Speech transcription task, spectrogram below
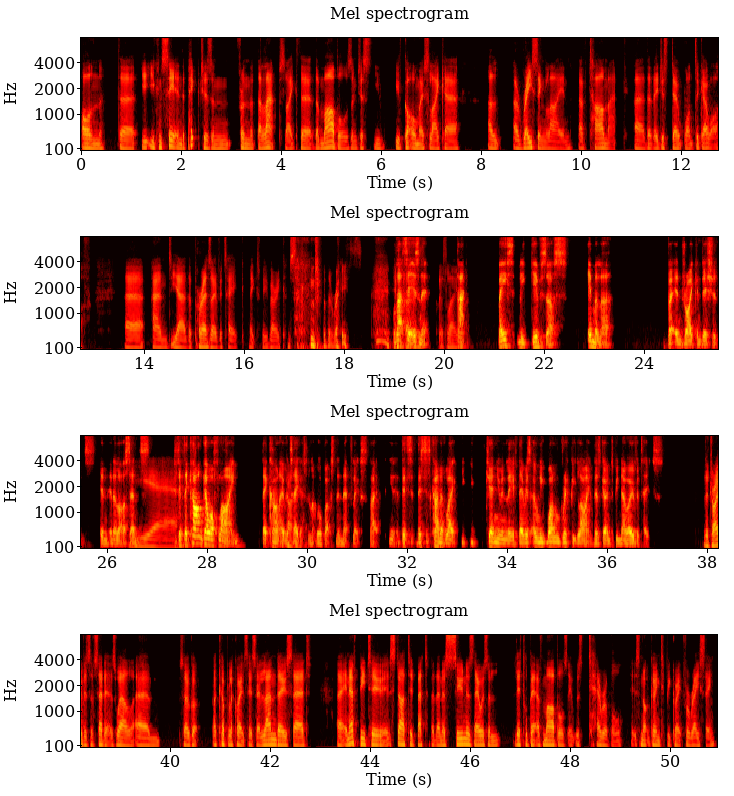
on the you, you, can see it in the pictures and from the, the, laps like the the marbles and just you you've got almost like a a, a racing line of tarmac uh, that they just don't want to go off uh, and yeah the Perez overtake makes me very concerned for the race well that's, that's it isn't it it's like that basically gives us Imola but in dry conditions in, in a lot of sense. Yeah. If they can't go offline, they can't overtake can't. us. Like Will Buxton in Netflix. Like you know, this, this is kind of like you, you genuinely, if there is only one grippy line, there's going to be no overtakes. The drivers have said it as well. Um, so I've got a couple of quotes here. So Lando said, uh, in FP2, it started better, but then as soon as there was a little bit of marbles, it was terrible. It's not going to be great for racing.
